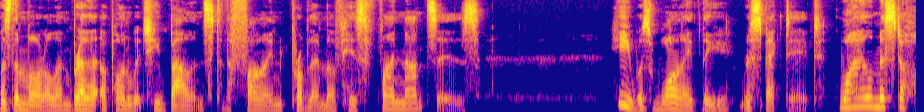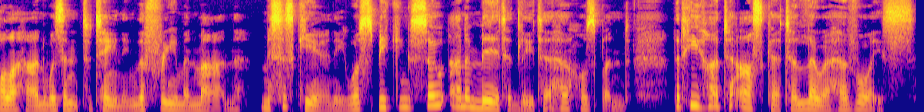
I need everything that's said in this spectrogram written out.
was the moral umbrella upon which he balanced the fine problem of his finances. He was widely respected. While Mr. Holohan was entertaining the Freeman man, Mrs. Kearney was speaking so animatedly to her husband that he had to ask her to lower her voice.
